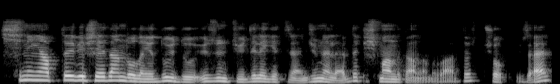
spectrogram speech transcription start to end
Kişinin yaptığı bir şeyden dolayı duyduğu üzüntüyü dile getiren cümlelerde pişmanlık anlamı vardır. Çok güzel.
